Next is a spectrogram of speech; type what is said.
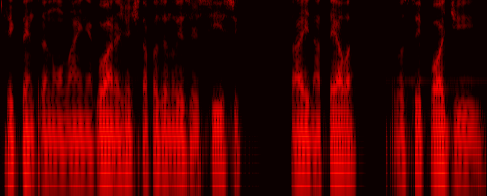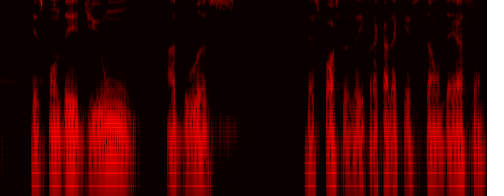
Você que está entrando online agora, a gente está fazendo o um exercício, está aí na tela. Você pode responder de um a duas respostas aí para cada questão dessa,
